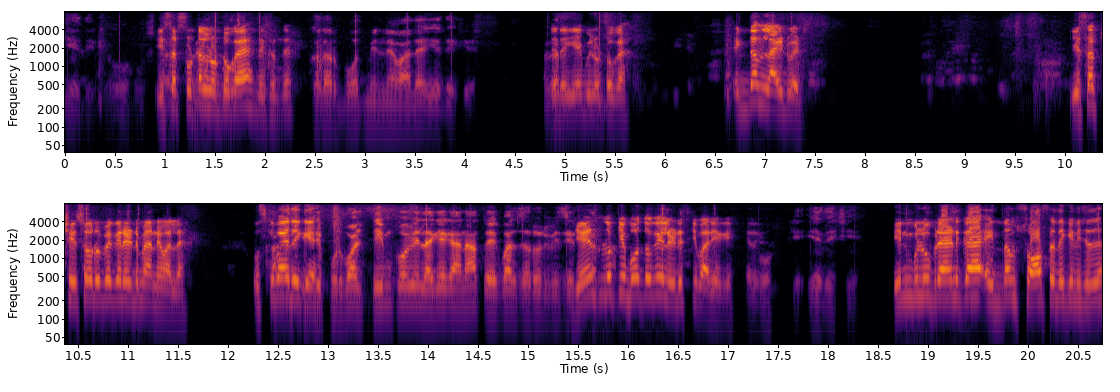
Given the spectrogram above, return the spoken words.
ये देखिए ओहो ये सब टोटल लोटो का है देख सकते कलर बहुत मिलने वाले हैं ये देखिए। अगर ये भी लोटो का है। एकदम लाइट वेट ये सब छह सौ रुपए के रेट में आने वाला है। उसके बाद देखिए। फुटबॉल टीम को भी लगेगा ना तो एक बार ज़रूर विज़िट जेंट्स लोग की बहुत हो गई लेडीज़ की बारी है। ओके ये देखिए। इन ब्लू ब्रांड का एकदम सॉफ्ट है देखिए नीचे से।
